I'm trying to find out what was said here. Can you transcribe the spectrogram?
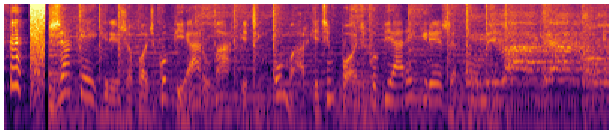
Já que a igreja pode copiar o marketing, o marketing pode copiar a igreja. Um milagre aconteceu,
